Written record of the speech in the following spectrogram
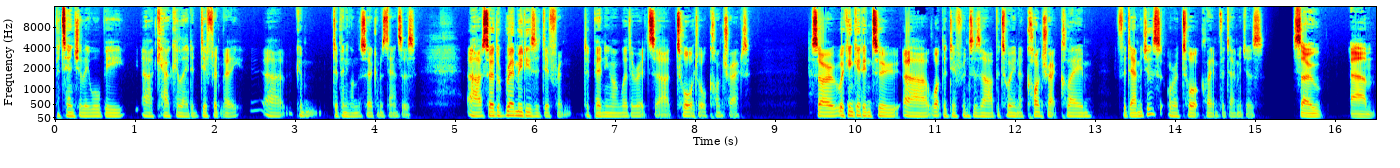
potentially will be uh, calculated differently uh, com- depending on the circumstances. Uh, so the remedies are different depending on whether it's tort or contract. So we can get into uh, what the differences are between a contract claim for damages or a tort claim for damages. So, um,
